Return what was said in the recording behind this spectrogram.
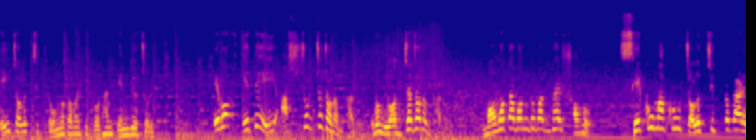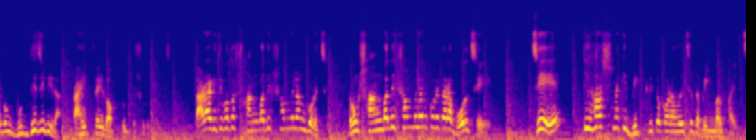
এই চলচ্চিত্রে অন্যতম একটি প্রধান কেন্দ্রীয় চরিত্র এবং এতেই আশ্চর্যজনকভাবে এবং লজ্জাজনকভাবে মমতা বন্দ্যোপাধ্যায় সহ সেকুমাকু চলচ্চিত্রকার এবং বুদ্ধিজীবীরা ত্রাহিত্রাই রব তুলতে শুরু করেছে। তারা রীতিমতো সাংবাদিক সম্মেলন করেছে এবং সাংবাদিক সম্মেলন করে তারা বলছে যে, ইতিহাস নাকি বিকৃত করা হয়েছে দ্য বেঙ্গল ফাইলস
